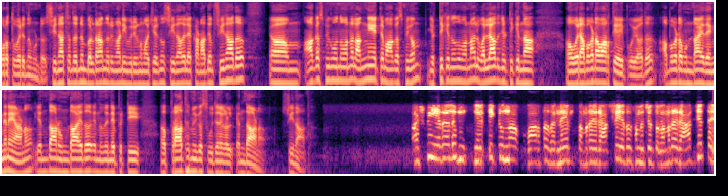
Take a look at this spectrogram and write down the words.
പുറത്തു വരുന്നുമുണ്ട്. ശ്രീനാഥ് ചന്ദ്രനും ബൽറാം നെടുങ്ങാടിയും വിവരങ്ങളുമായി ചേരുന്നു. ശ്രീനാഥിലേക്കാണ് ആദ്യം ശ്രീനാഥ് ആകസ്മികം എന്ന് പറഞ്ഞാൽ അങ്ങേയറ്റം ആകസ്മികം. ഞെട്ടിക്കുന്നതെന്ന് പറഞ്ഞാൽ വല്ലാതെ ഞെട്ടിക്കുന്ന ഒരു അപകട വാർത്തയായി പോയോ അത്? അപകടം ഉണ്ടായത് എങ്ങനെയാണ്? എന്താണ് ഉണ്ടായത് എന്നതിനെ പറ്റി പ്രാഥമിക സൂചനകൾ എന്താണ്? ശ്രീനാഥ്. അഷ്മി ഏതായാലും ഞെട്ടിക്കുന്ന വാർത്ത തന്നെ നമ്മുടെ രാഷ്ട്രീയത്തെ സംബന്ധിച്ചിടത്തോളം നമ്മുടെ രാജ്യത്തെ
